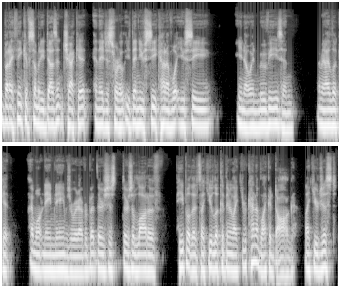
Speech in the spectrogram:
But I think if somebody doesn't check it and they just sort of, then you see kind of what you see, you know, in movies. And I mean, I look at, I won't name names or whatever, but there's just, there's a lot of people that it's like you look at them, they're like, you're kind of like a dog. Like you're just,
